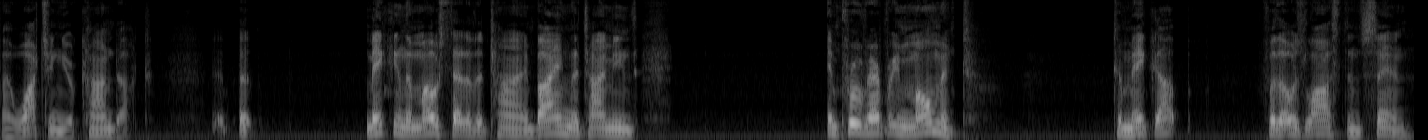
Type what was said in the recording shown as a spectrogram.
by watching your conduct. Uh, making the most out of the time. Buying the time means improve every moment to make up for those lost in sin.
